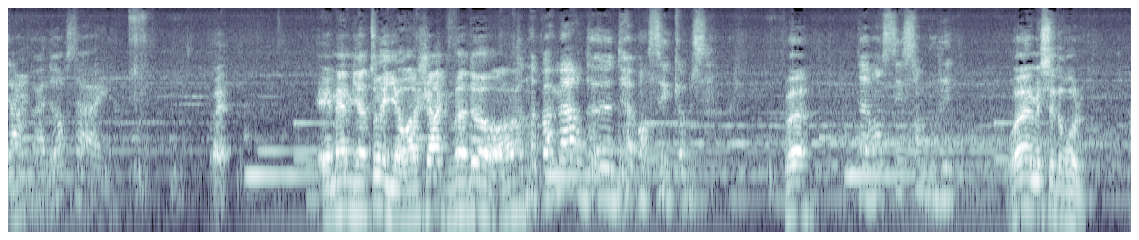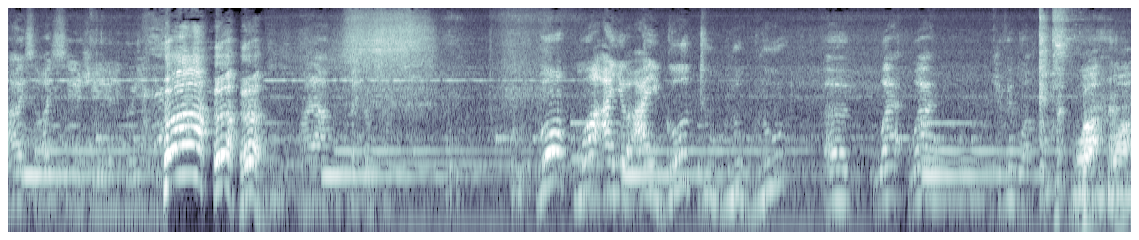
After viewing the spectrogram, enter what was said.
Dark Vador style. Et même bientôt il y aura Jacques Vador, hein. T'en as pas marre d'avancer comme ça. Quoi D'avancer sans bouger. Ouais, mais c'est drôle. Ah oui, c'est vrai, j'ai rigolé. Ah Voilà, à peu près comme ça. Bon, moi, I, I go to blue blue. Euh, ouais, ouais. Ouah, ouah.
